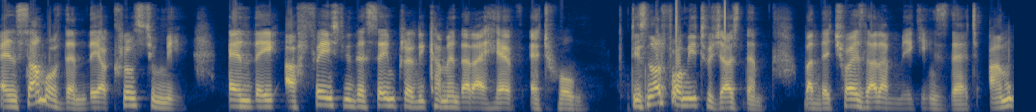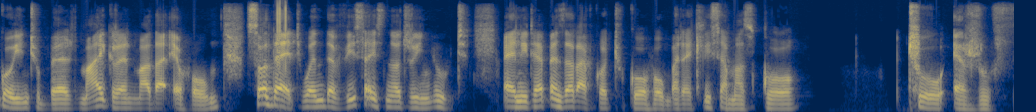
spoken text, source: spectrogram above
and some of them they are close to me and they are faced with the same predicament that I have at home. It is not for me to judge them, but the choice that I'm making is that I'm going to build my grandmother a home so that when the visa is not renewed and it happens that I've got to go home, but at least I must go to a roof.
